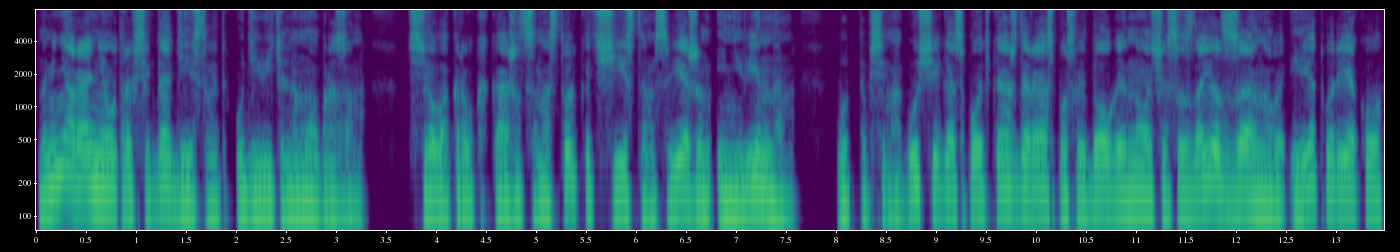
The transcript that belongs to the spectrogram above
На меня раннее утро всегда действует удивительным образом. Все вокруг кажется настолько чистым, свежим и невинным, будто всемогущий Господь каждый раз после долгой ночи создает заново и эту реку,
